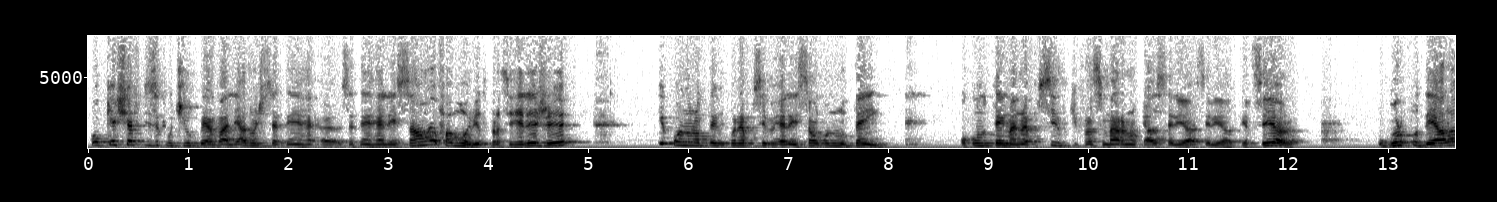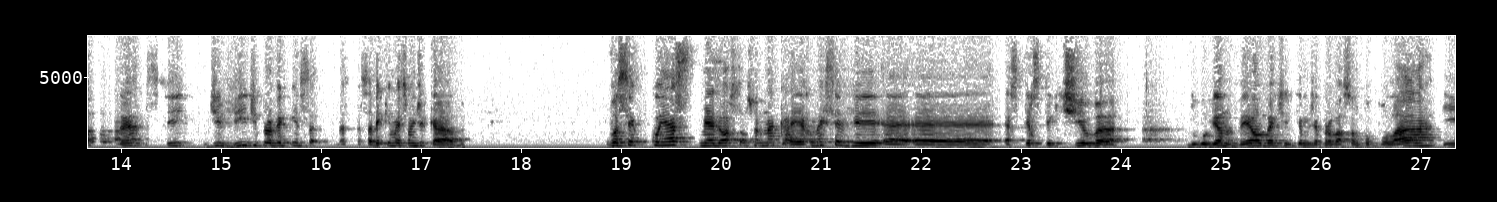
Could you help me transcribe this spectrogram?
qualquer chefe de executivo bem avaliado, onde você tem, é, você tem reeleição, é o favorito para se reeleger. E quando não, tem, quando é possível reeleição, quando não tem, ou quando tem, mas não é possível, que Francimara, no caso, seria, seria terceiro, o grupo dela né, se divide para ver quem, saber quem vai ser indicado. Você conhece melhor a situação de Macaé. Como é que você vê é, é, essa perspectiva do governo Velbert em termos de aprovação popular e,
